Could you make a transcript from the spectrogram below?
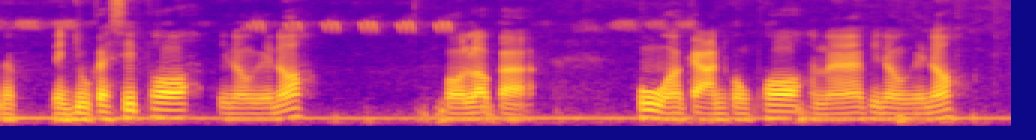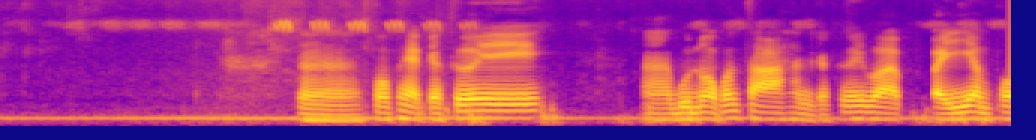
แบบอยากอยู่ใกล้ชิดพ่อพี่น้องเอ้ยเนาะพอเราก็ฮู้อาการของพ่อนะพี่น้องเอ้ยเนาะอ่าหมอแพทย์ก็เคย อ่าบุญออกพรรษาหันก็เคยว่าไปเยี่ยมพ่อ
